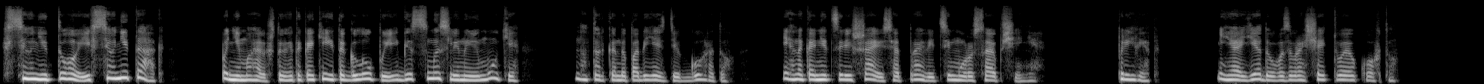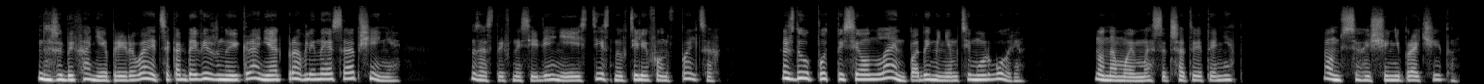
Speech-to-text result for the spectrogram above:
Все не то и все не так. Понимаю, что это какие-то глупые и бессмысленные муки, но только на подъезде к городу я, наконец, решаюсь отправить Тимуру сообщение. «Привет. Я еду возвращать твою кофту». Даже дыхание прерывается, когда вижу на экране отправленное сообщение. Застыв на сиденье и стиснув телефон в пальцах, жду подписи онлайн под именем Тимур Горин. Но на мой месседж ответа нет. Он все еще не прочитан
